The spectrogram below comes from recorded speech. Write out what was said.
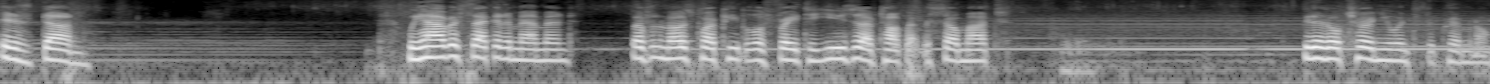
It is done. We have a Second Amendment, but for the most part, people are afraid to use it. I've talked about this so much because it'll turn you into the criminal.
